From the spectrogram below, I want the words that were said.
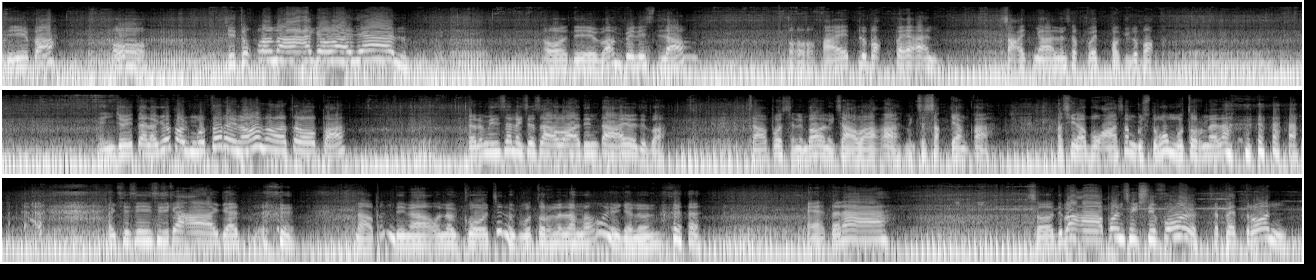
Di ba? Oo. Si Duk lang nakakagawa niyan. Oo, di ba? Bilis lang. Oo, kahit lubak pa yan. Sakit nga lang sa puwet pag lubak. Enjoy talaga pag motor eh, no? Mga tropa. Pero minsan nagsasawa din tayo, di ba? Tapos, halimbawa, nagsawa ka, nagsasakyan ka. Kasi nabukasan, gusto mo, motor na lang. nagsisisi ka agad. Dapat hindi na ako nagkotse, nagmotor na lang ako eh, ganun. Eto na. So, di ba kahapon 64 sa Petron.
